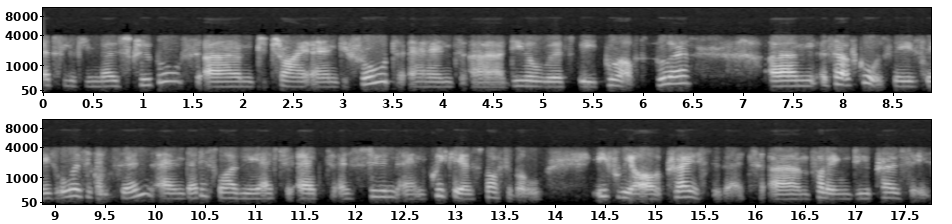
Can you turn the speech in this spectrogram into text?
absolutely no scruples um, to try and defraud and uh, deal with the poor of the poor. Um, so of course, there's there's always a concern, and that is why we have to act as soon and quickly as possible if we are appraised to that, um, following due process,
